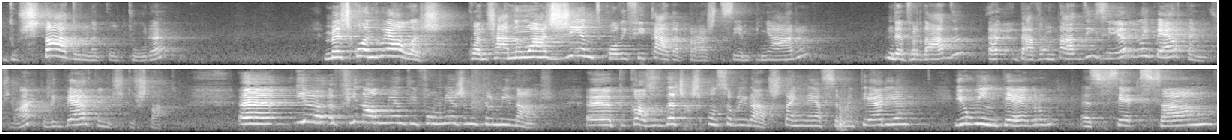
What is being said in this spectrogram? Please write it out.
do Estado na cultura, mas quando elas, quando já não há gente qualificada para as desempenhar, na verdade, uh, dá vontade de dizer libertem-nos, não é? Libertem-nos do Estado. Uh, e uh, finalmente, e vou mesmo terminar, por causa das responsabilidades que tenho nessa matéria, eu integro a secção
